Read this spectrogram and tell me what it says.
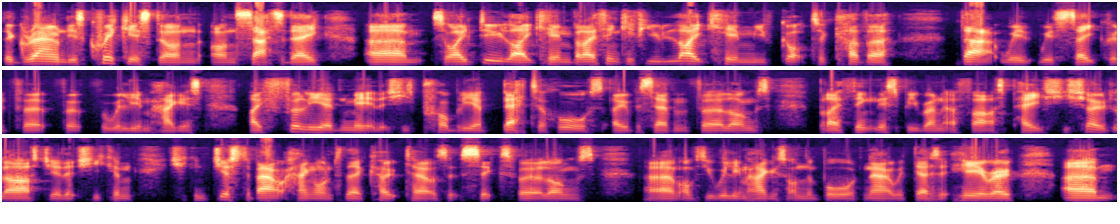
the ground is quickest on on Saturday. Um, so I do like him, but I think if you like him, you've got to cover that with, with Sacred for, for, for William Haggas. I fully admit that she's probably a better horse over seven furlongs, but I think this will be run at a fast pace. She showed last year that she can she can just about hang on to their coattails at six furlongs. Um, obviously, William Haggas on the board now with Desert Hero, um,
